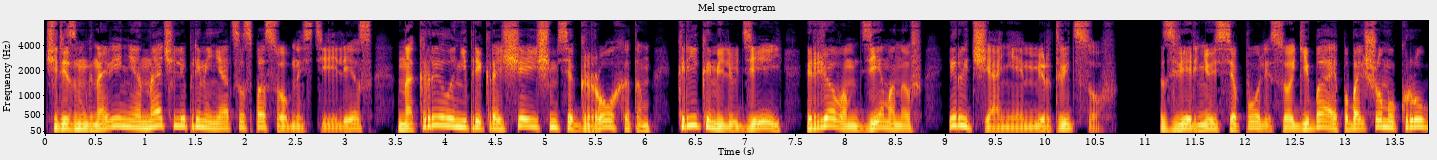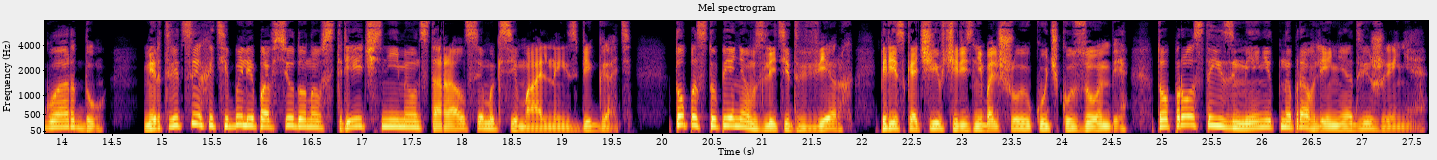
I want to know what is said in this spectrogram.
Через мгновение начали применяться способности, и лес накрыло непрекращающимся грохотом, криками людей, ревом демонов и рычанием мертвецов. Зверь несся по лесу, огибая по большому кругу орду. Мертвецы хоть и были повсюду, но встреч с ними он старался максимально избегать то по ступеням взлетит вверх, перескочив через небольшую кучку зомби, то просто изменит направление движения.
